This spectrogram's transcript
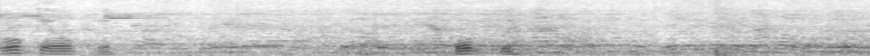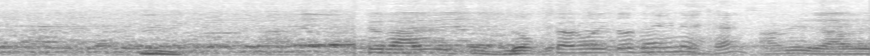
ઓકે ઓકે. ઓકે. ડોક્ટર હોય તો થાય ને? આવે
